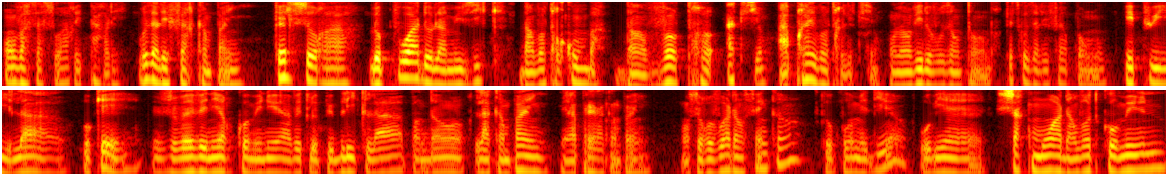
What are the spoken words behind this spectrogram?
on va s'asseoir et parler. Vous allez faire campagne quel sera le poids de la musique dans votre combat, dans votre action, après votre élection? On a envie de vous entendre. Qu'est-ce que vous allez faire pour nous? Et puis là, ok, je vais venir communier avec le public là pendant la campagne, mais après la campagne. On se revoit dans cinq ans? Que vous pouvez me dire Ou bien chaque mois dans votre commune,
